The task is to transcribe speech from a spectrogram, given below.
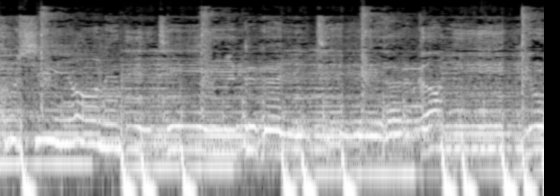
खुशियों ने दी थी, मिट गई थी हर कमी। क्यों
